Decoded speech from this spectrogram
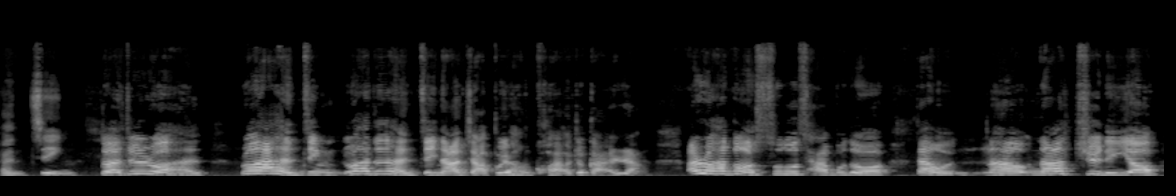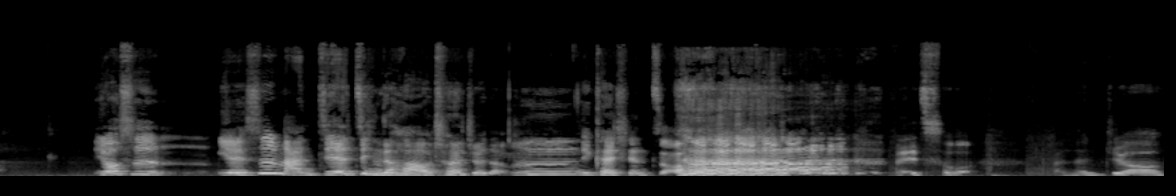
很近，对，就是如果很，如果他很近，如果他真的很近，然后脚步又很快，我就赶快让。啊，如果他跟我速度差不多，但我然后然后距离又又是。也是蛮接近的话，嗯、我就会觉得，嗯，你可以先走。没错，反正就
